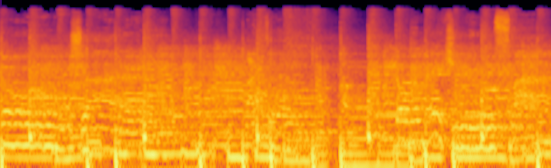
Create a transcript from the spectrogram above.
don't smile.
